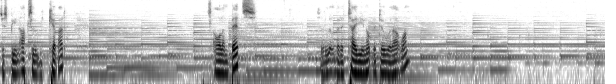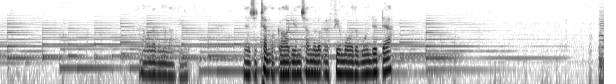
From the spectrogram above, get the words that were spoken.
just being absolutely kippered. It's all in bits. So a little bit of tidying up to do with that one. There's the Temple Guardians having a look at a few more of the wounded there. And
